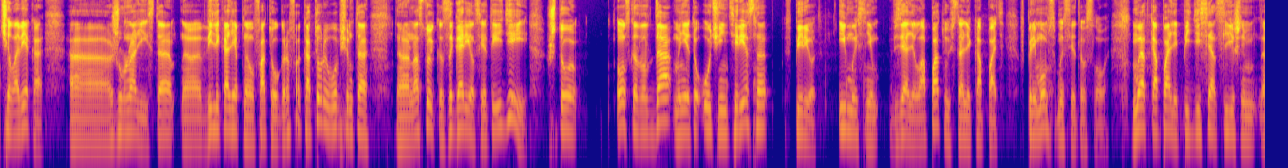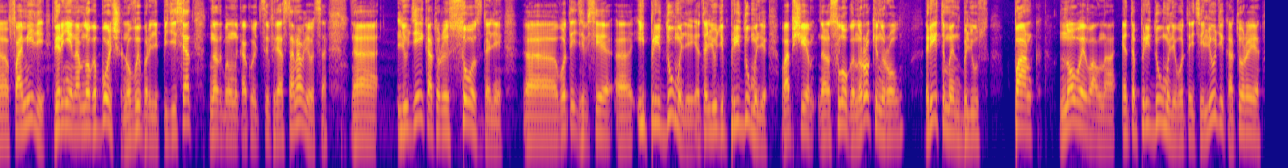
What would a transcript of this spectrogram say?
человека, э, журналиста, великолепного фотографа, который, в общем-то, настолько загорелся этой идеей, что он сказал, да, мне это очень интересно, вперед. И мы с ним взяли лопату и стали копать, в прямом смысле этого слова. Мы откопали 50 с лишним э, фамилий, вернее, намного больше, но выбрали 50, надо было на какой-то цифре останавливаться, э, людей, которые создали э, вот эти все э, и придумали, это люди придумали вообще э, слоган рок-н-ролл, ритм and блюз, панк, новая волна. Это придумали вот эти люди, которые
